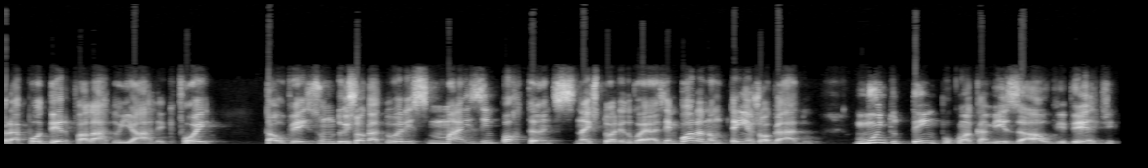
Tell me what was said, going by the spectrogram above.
para poder falar do Yarley, que foi talvez um dos jogadores mais importantes na história do Goiás. Embora não tenha jogado muito tempo com a camisa alviverde,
